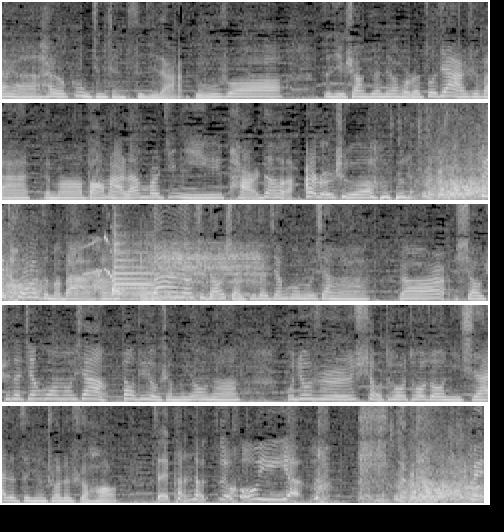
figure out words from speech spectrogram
当然还有更惊险刺激的，比如说自己上学那会儿的座驾是吧？什么宝马、兰博基尼牌的二轮车 被偷了怎么办啊？当然要去找小区的监控录像啊。然而小区的监控录像到底有什么用呢？不就是小偷偷走你心爱的自行车的时候，再看他最后一眼吗？没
